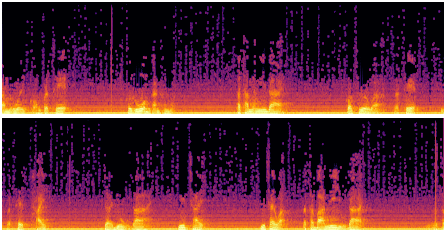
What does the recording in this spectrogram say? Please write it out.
ร่ำรวยของประเทศ ก็ร่วมกันทั้งหมด ถ้าทำอย่างนี้ได้ ก็เชื่อว่าประเทศคือประเทศไทย จะอยู่ได้ไม่ใช่ไม่ใช่ว่า รัฐบาลนี้อยู่ได้ รัฐ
